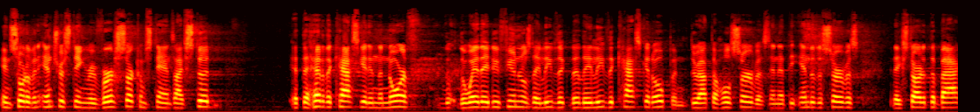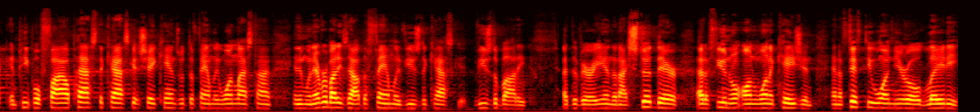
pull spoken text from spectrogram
in sort of an interesting reverse circumstance, I've stood at the head of the casket in the north. The, the way they do funerals, they leave the, they leave the casket open throughout the whole service. And at the end of the service, they start at the back, and people file past the casket, shake hands with the family one last time. And then when everybody's out, the family views the casket, views the body, at the very end. And I stood there at a funeral on one occasion, and a 51 year old lady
